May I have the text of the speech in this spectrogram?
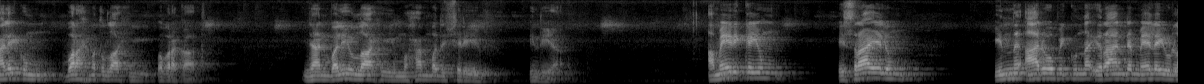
അലൈക്കും വറഹ്മത്തുള്ളാഹി വബറകാത്ത്. ഞാൻ വലിയുല്ലാഹി മുഹമ്മദ് ഷരീഫ് ഇന്ത്യ. അമേരിക്കയും ഇസ്രായേലും ഇന്ന് ആരോപിക്കുന്ന ഇറാന്റെ മേലെയുള്ള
